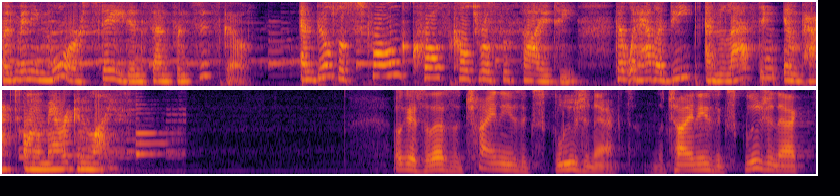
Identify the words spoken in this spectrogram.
but many more stayed in San Francisco and built a strong cross cultural society that would have a deep and lasting impact on American life. Okay, so that's the Chinese Exclusion Act. The Chinese Exclusion Act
